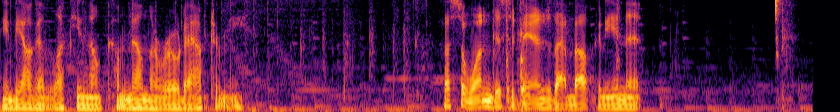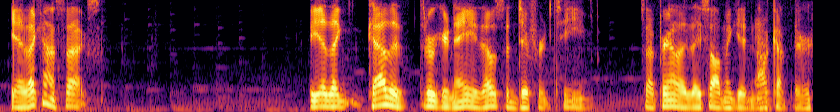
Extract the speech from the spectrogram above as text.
Maybe I'll get lucky and they'll come down the road after me. That's the one disadvantage of that balcony, isn't it? Yeah, that kind of sucks. But yeah, that guy that threw a grenade, that was a different team. So apparently they saw me get knocked up there.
